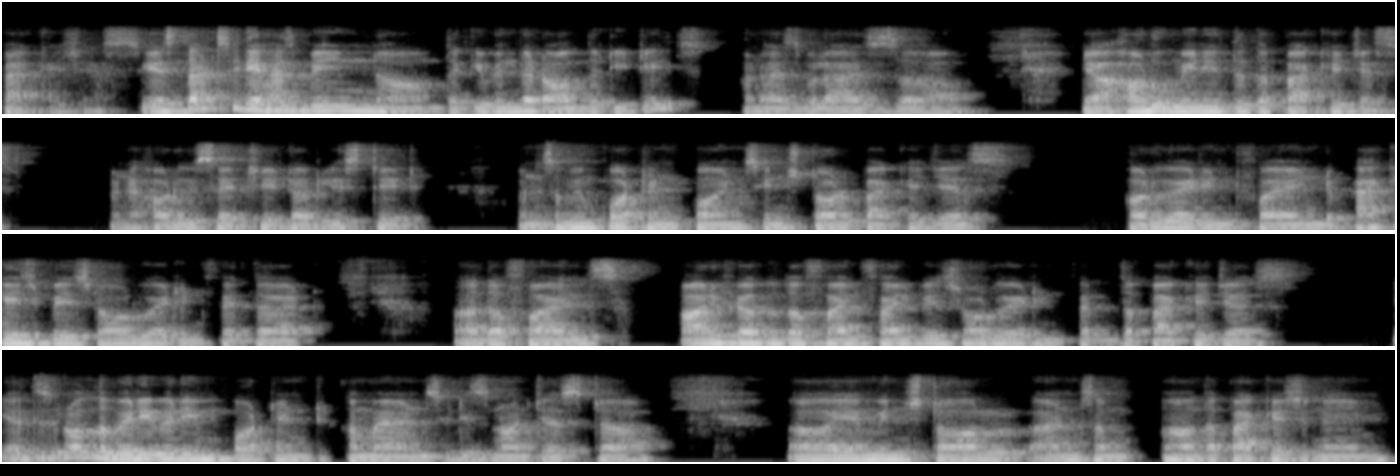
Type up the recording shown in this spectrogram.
packages. Yes that's it has been um, the given that all the details and as well as uh, yeah how do manage the, the packages and how do we search it or list it and some important points install packages how do we identify and package based how do we identify that uh, the files or if you have the file file based how do we identify the packages? Yeah these are all the very very important commands. It is not just uh, uh, install and some uh, the package name.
